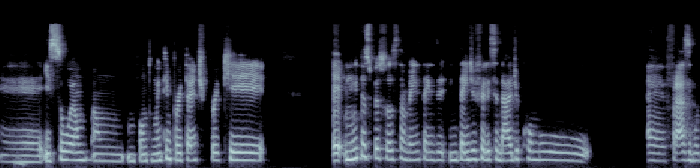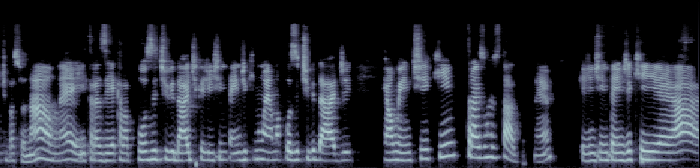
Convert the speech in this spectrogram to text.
é, isso é um, é um, um, ponto muito importante porque é, muitas pessoas também entendem, entendem felicidade como é, frase motivacional, né? E trazer aquela positividade que a gente entende que não é uma positividade realmente que traz um resultado, né? Que a gente entende que é, ah,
